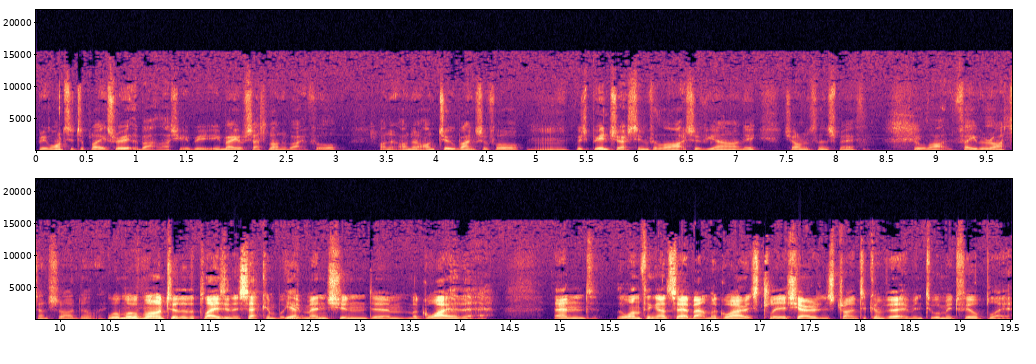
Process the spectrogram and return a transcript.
But he wanted to play three at the back last year, but he may have settled on a back four, on on, on two banks of four, which would be interesting for the likes of Yarney, Jonathan Smith, who like favour right hand side, don't they? We'll move more on to the other players in a second, but Yep. you mentioned um, Maguire there. And the one thing I'd say about Maguire, it's clear Sheridan's trying to convert him into a midfield player.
